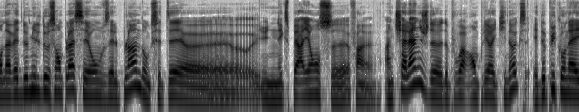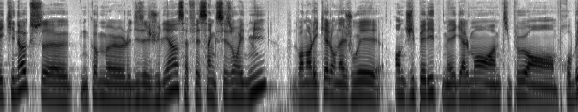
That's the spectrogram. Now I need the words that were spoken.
on avait 2200 places et on faisait le plein, donc c'était euh, une expérience, euh, enfin un challenge de, pouvoir remplir Equinox. Et depuis qu'on est à Equinox, euh, comme le disait Julien, ça fait 5 saisons et demie pendant lesquelles on a joué en Jeep Elite, mais également un petit peu en Pro B.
